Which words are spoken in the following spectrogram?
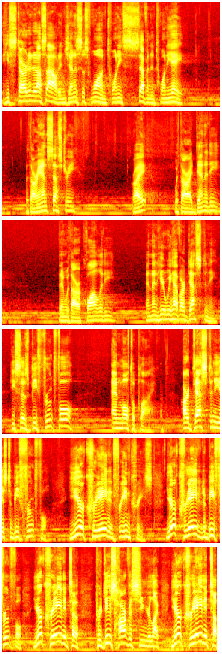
He started us out in Genesis 1 27 and 28 with our ancestry, right? With our identity, then with our equality, and then here we have our destiny. He says, Be fruitful and multiply. Our destiny is to be fruitful. You're created for increase. You're created to be fruitful. You're created to produce harvests in your life. You're created to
